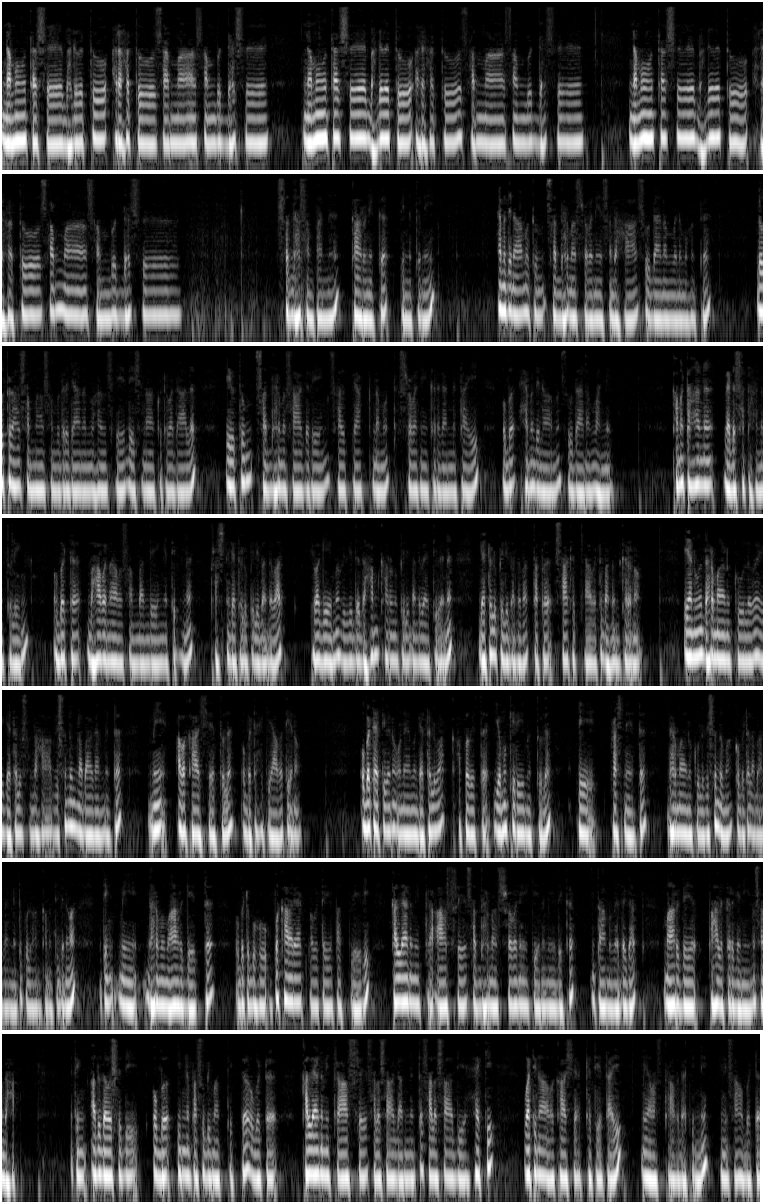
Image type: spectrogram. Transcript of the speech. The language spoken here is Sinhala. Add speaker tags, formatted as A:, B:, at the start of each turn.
A: නමෝ තස් භගවතු අරහතෝ සම්මා සම්බුද්දස්ස. නමෝ තස් භගවතු අරහතෝ සම්මා සම්බුද්දස්ස. නමෝ තස් භගවතු අරහතෝ සම්මා සම්බුද්දස්ස. ශ්‍රද්ධා සම්පන්න කාරුණික පින්නතුනේ හැමදිනම උතුම් සද්ධර්ම ශ්‍රවණය සඳහා සූදානම් වන මොහොත ලෝතර සම්මා සම්බුදුරජාණන් වහන්සේ දේශනා කොට වදාළ ඒ උතුම් සද්ධර්ම සාගරයෙන් සල්පයක් නමුත් ශ්‍රවණය කරගන්නටයි ඔබ හැමදෙනාම සූදානම් වන්නේ. කමඨහන වැඩසටහන තුළින් ඔබට භාවනාව සම්බන්ධයෙන් ඇතිවන ප්‍රශ්න ගැටලු පිළිබඳවත් එවැගේම විවිධ දහම් කරුණු පිළිබඳව ඇතිවන ගැටලු පිළිබඳවත් අප සාකච්ඡාවට බඳුන් කරනවා. ඒ අනුව ධර්මානුකූලව ඒ ගැටලු සඳහා විසඳුම් ලබා ගන්නට මේ අවකාශය තුළ ඔබට හැකියාව තියෙනවා. ඔබට ඇතිවන ඕනෑම ගැටලුවක් අප වෙත යොමු කිරීම තුළ ඒ ප්‍රශ්නයට ධර්මානුකූල විසඳුමක් ඔබට ලබා ගන්නට පුළුවන්කම තිබෙනවා. ඉතින් මේ ධර්ම මාර්ගයේත් ඔබට බොහෝ උපකාරයක් බවට යපත් වේවි. කල්යාණ මිත්‍ර ආශ්‍රය සද්ධර්ම ශ්‍රවණය කියන මේ දෙක ඊටාම වැදගත් මාර්ගය පහළ කර ගැනීම සඳහා. ඉතින් අද දවසේදී ඔබ ඉන්න පසුබිමත් එක්ක ඔබට කල්යාණ මිත්‍ර ආශ්‍රය සලසා ගන්නට සලසා දිය හැකි වටිනා අවකාශයක් හැටියටයි මේ අවස්ථාව දකින්නේ. ඒ නිසා ඔබට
